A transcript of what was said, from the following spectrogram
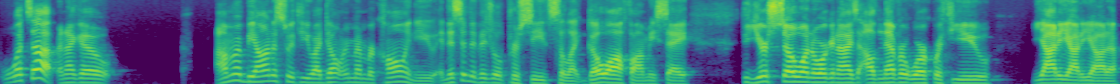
what's up? And I go, I'm going to be honest with you. I don't remember calling you. And this individual proceeds to like go off on me, say, You're so unorganized. I'll never work with you, yada, yada, yada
